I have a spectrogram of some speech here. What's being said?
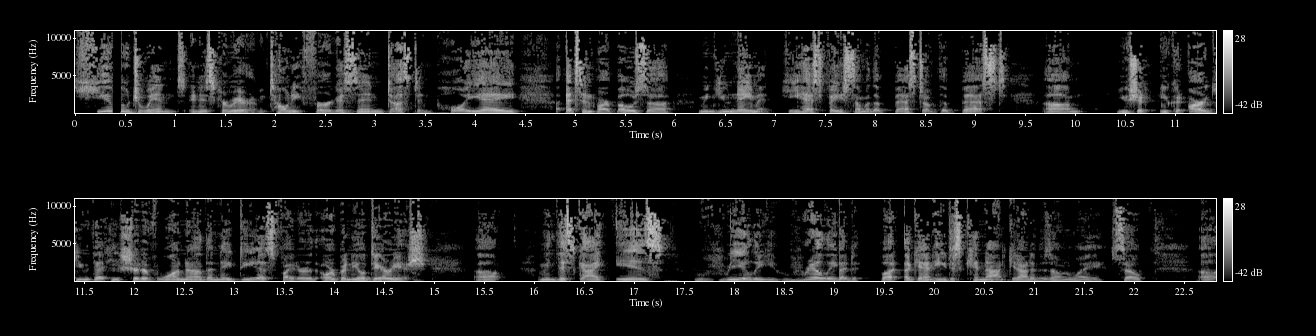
huge wins in his career. I mean, Tony Ferguson, Dustin Poirier, Edson Barboza. I mean, you name it. He has faced some of the best of the best. Um, you should, you could argue that he should have won uh, the Nate Diaz fighter or Beneil Dariush. Uh, I mean, this guy is really, really good, but again, he just cannot get out of his own way. So, uh,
